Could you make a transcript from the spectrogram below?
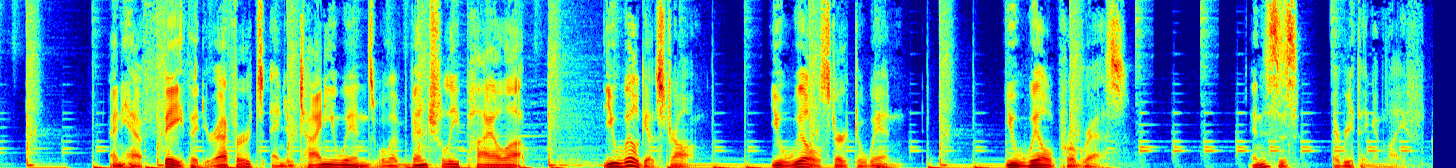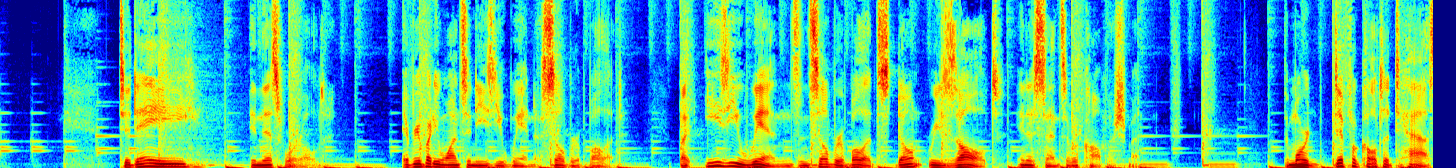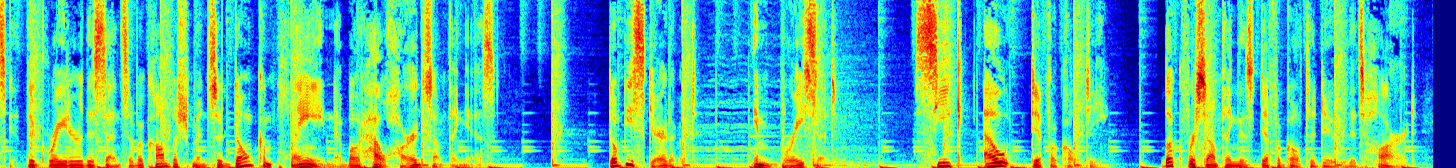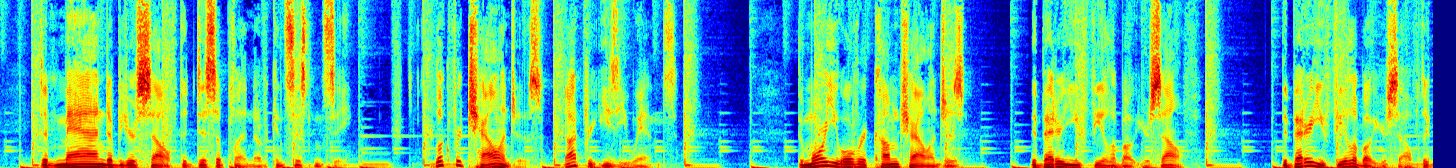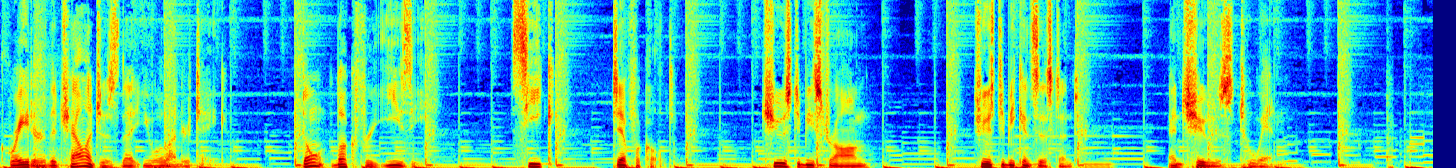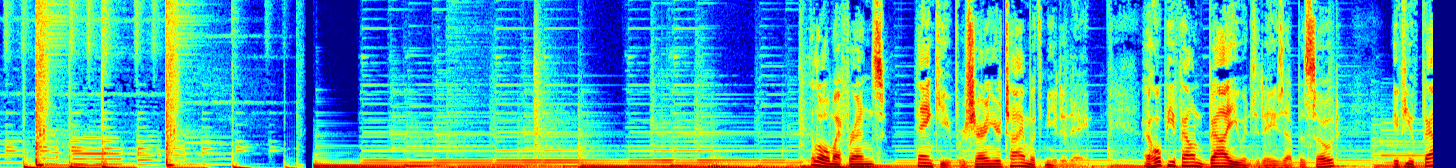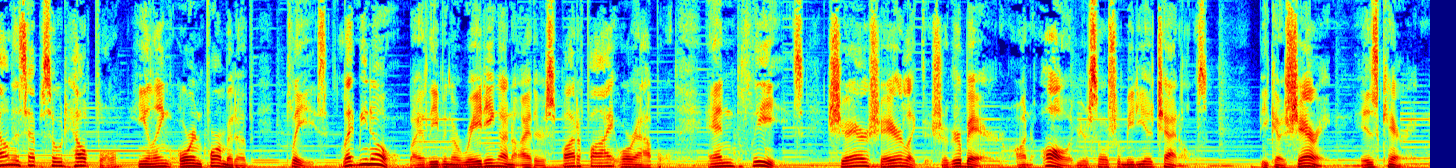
and you have faith that your efforts and your tiny wins will eventually pile up, you will get strong. You will start to win. You will progress. And this is everything in life. Today, in this world, everybody wants an easy win, a silver bullet. But easy wins and silver bullets don't result in a sense of accomplishment. The more difficult a task, the greater the sense of accomplishment. So don't complain about how hard something is. Don't be scared of it. Embrace it. Seek out difficulty. Look for something that's difficult to do, that's hard. Demand of yourself the discipline of consistency. Look for challenges, not for easy wins. The more you overcome challenges, the better you feel about yourself. The better you feel about yourself, the greater the challenges that you will undertake. Don't look for easy. Seek difficult. Choose to be strong, choose to be consistent, and choose to win. Hello, my friends. Thank you for sharing your time with me today. I hope you found value in today's episode. If you found this episode helpful, healing, or informative, please let me know by leaving a rating on either Spotify or Apple. And please share, share like the sugar bear on all of your social media channels because sharing is caring.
